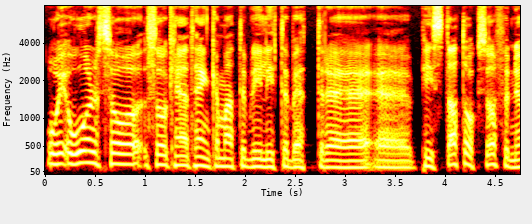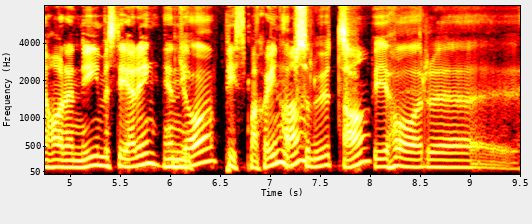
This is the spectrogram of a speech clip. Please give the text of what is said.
Och i år så, så kan jag tänka mig att det blir lite bättre eh, pistat också, för ni har en ny investering, en ja, ny pistmaskin. Va? Absolut. Ja. Vi, har, eh,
